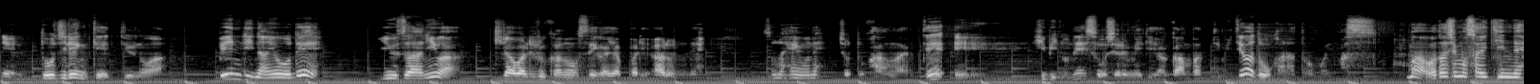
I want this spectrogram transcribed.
ね、同時連携っていうのは便利なようでユーザーには嫌われる可能性がやっぱりあるんで、その辺をね、ちょっと考えて、えー、日々のね、ソーシャルメディア頑張ってみてはどうかなと思います。まあ私も最近ね、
